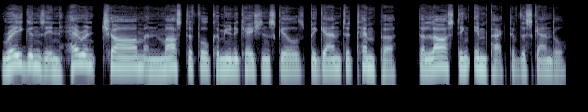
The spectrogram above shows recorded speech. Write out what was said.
Reagan's inherent charm and masterful communication skills began to temper the lasting impact of the scandal.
